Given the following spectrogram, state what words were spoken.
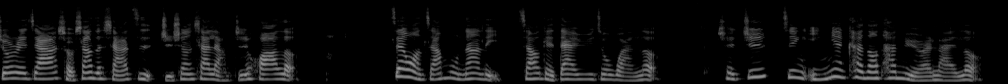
周瑞家手上的匣子只剩下两枝花了，再往贾母那里交给黛玉就完了。谁知竟迎面看到他女儿来了，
